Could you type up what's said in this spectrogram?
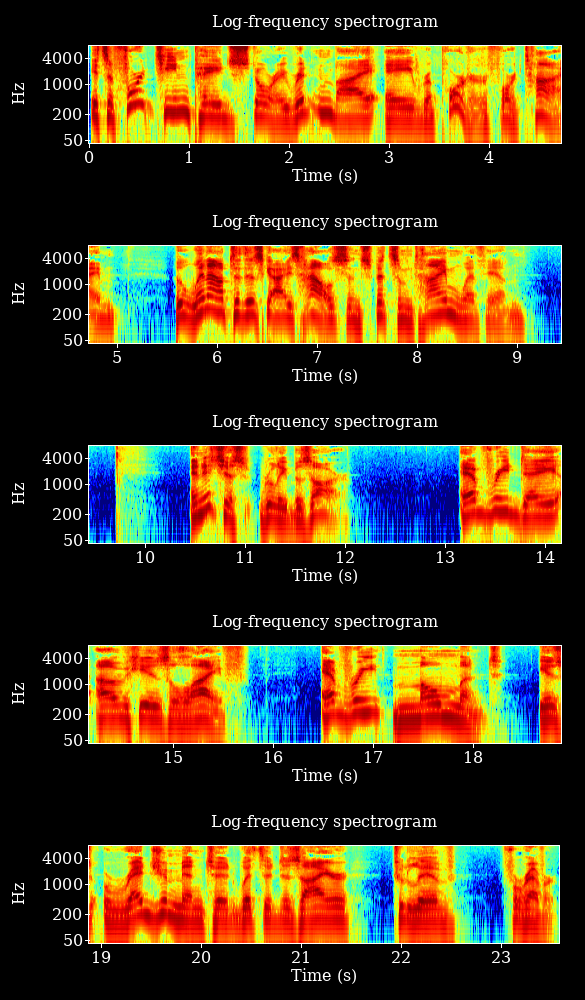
It's a 14 page story written by a reporter for Time who went out to this guy's house and spent some time with him. And it's just really bizarre. Every day of his life, every moment, is regimented with the desire to live forever.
